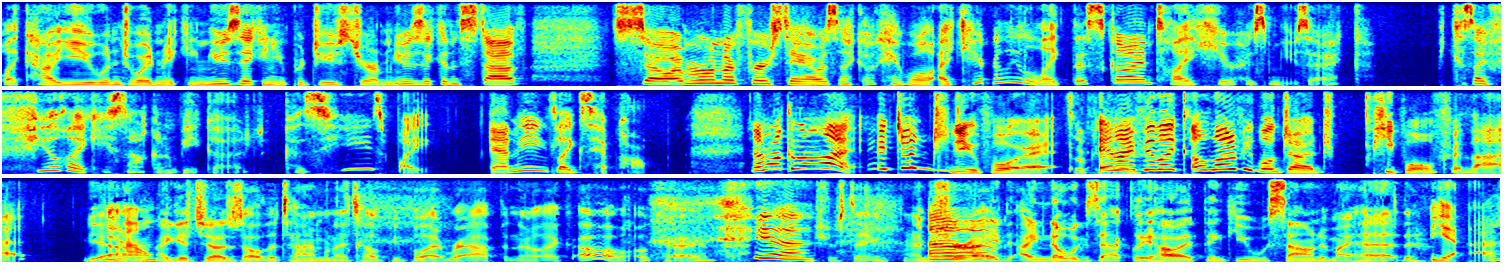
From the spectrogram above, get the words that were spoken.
like how you enjoyed making music and you produced your own music and stuff. So I remember on our first date, I was like, okay, well, I can't really like this guy until I hear his music because I feel like he's not going to be good because he's white and he likes hip hop. And I'm not going to lie, I judged you for it. okay. And I feel like a lot of people judge people for that. Yeah. you know? I get judged all the time when I tell people I rap and they're like, oh, okay. Yeah. Interesting. I'm sure Uh, I, I know exactly how I think you sound in my head. Yeah.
